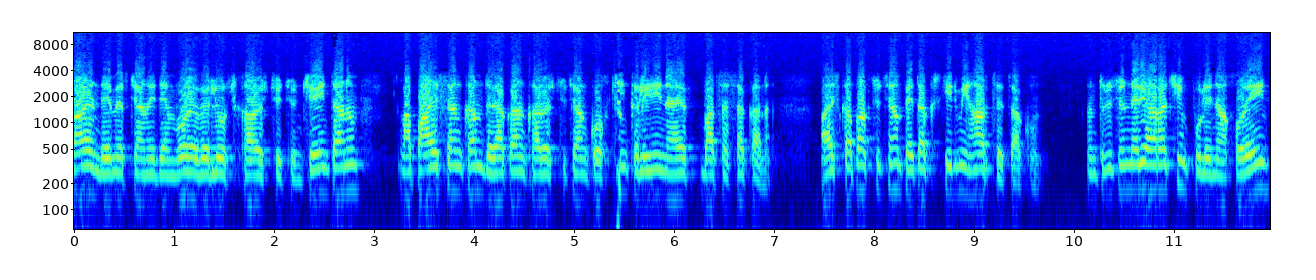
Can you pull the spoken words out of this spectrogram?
Կարեն Դեմիրճյանի դեմ որևէ լուրջ քարոզչություն չէին տանում, ապա այս անգամ դրական քարոզչության կողքին կլինի նաև բացասականը։ Այս կապակցությամբ հետաքրքիր մի հարց է ցակում։ Ընտրությունների առաջին փուլի նախորդին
